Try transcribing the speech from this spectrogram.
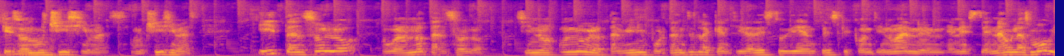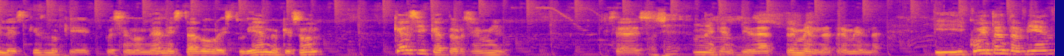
que son muchísimas, muchísimas. Y tan solo, bueno, no tan solo, sino un número también importante es la cantidad de estudiantes que continúan en, este, en aulas móviles, que es lo que, pues, en donde han estado estudiando, que son casi 14 mil. O sea, es una cantidad tremenda, tremenda. Y cuentan también,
